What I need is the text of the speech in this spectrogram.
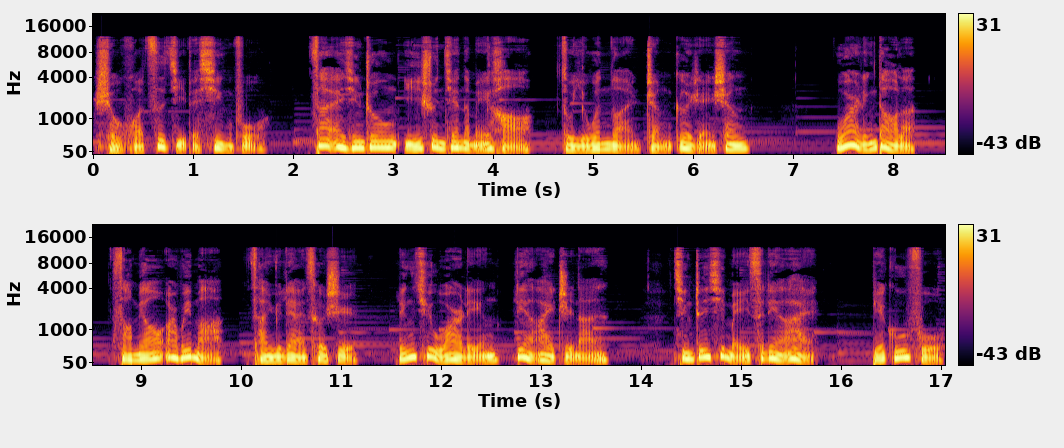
收获自己的幸福。在爱情中，一瞬间的美好足以温暖整个人生。五二零到了，扫描二维码参与恋爱测试，领取五二零恋爱指南，请珍惜每一次恋爱，别辜负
